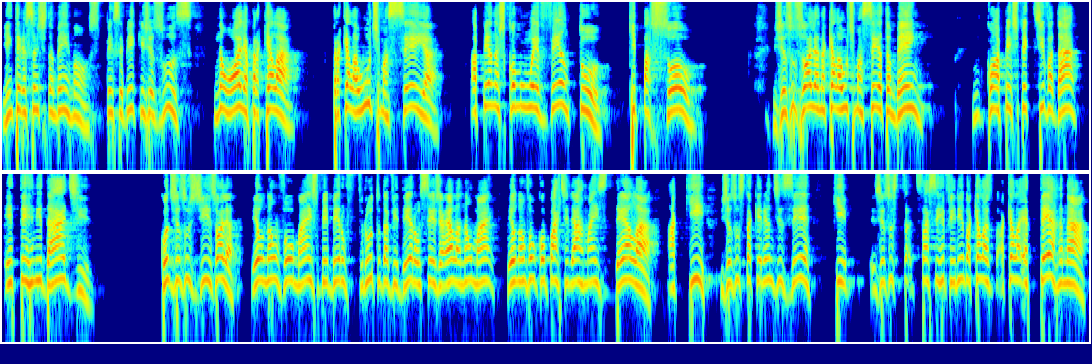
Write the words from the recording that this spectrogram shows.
E é interessante também, irmãos, perceber que Jesus não olha para aquela, para aquela última ceia apenas como um evento que passou. Jesus olha naquela última ceia também com a perspectiva da eternidade. Quando Jesus diz: Olha, eu não vou mais beber o fruto da videira, ou seja, ela não mais, eu não vou compartilhar mais dela aqui. Jesus está querendo dizer que Jesus está se referindo àquela, àquela eterna,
